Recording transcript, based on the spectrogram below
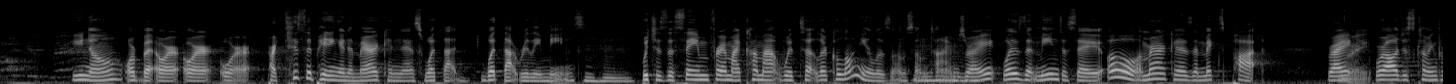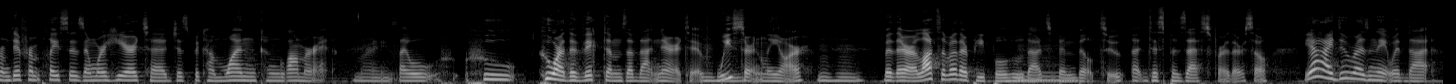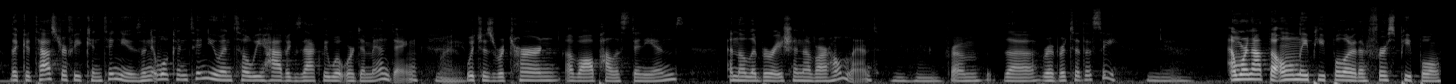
you know, or but or or or participating in Americanness, what that what that really means, which is the same frame I come at with settler colonialism sometimes, right? What does it mean to say, oh, America is a mixed pot? Right? Right. We're all just coming from different places and we're here to just become one conglomerate. right. It's like, well, who who are the victims of that narrative? We Mm-hmm. certainly are, but there are lots of other people who that's been built to uh, dispossess further. So, yeah, I do resonate with that. The catastrophe continues, and it will continue until we have exactly what we're demanding, Right. which is return of all Palestinians and the liberation of our homeland Mm-hmm. from the river to the sea. Yeah. And we're not the only people or the first people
